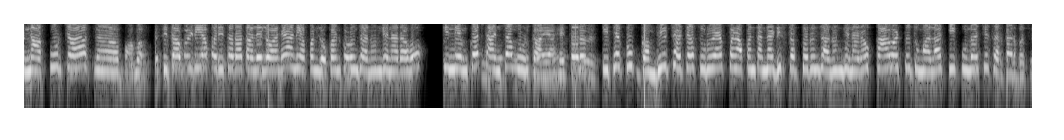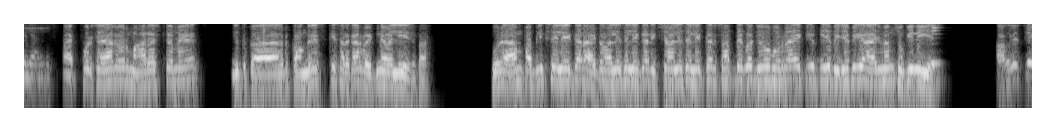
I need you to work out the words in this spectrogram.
नागपूरच्या सीताबर्डी या परिसरात आलेलो आहे आणि आपण लोकांकडून जाणून घेणार आहोत की नेमकं त्यांचा मूळ काय आहे. तर इथे खूप गंभीर चर्चा सुरू आहे पण आपण त्यांना डिस्टर्ब करून जाणून घेणार आहोत. काय वाटतं तुम्हाला की कुणाची सरकार बसेल यावेळेस नागपुर शहर और महाराष्ट्र में कांग्रेस की सरकार बैठने वाली है इस बार। पूरे आम पब्लिक से लेकर ऑटो वाले से लेकर रिक्शा वाले से लेकर सब देखो जो बोल रहा है कि ये बीजेपी के राज में हम सुखी नहीं है। काँग्रेसचे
